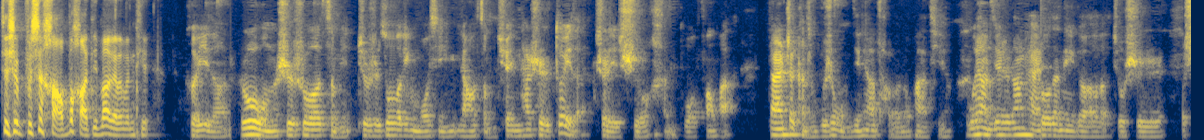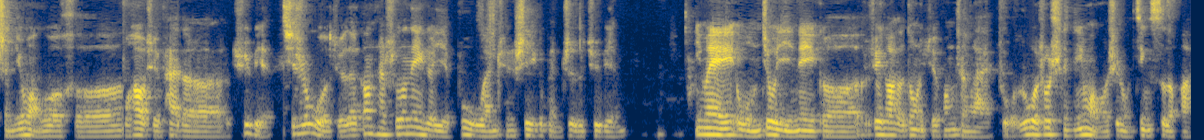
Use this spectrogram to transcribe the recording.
就是不是好不好 debug 的问题。可以的。如果我们是说怎么就是做那个模型，然后怎么确定它是对的，这里是有很多方法。当然，这可能不是我们今天要讨论的话题。我想接着刚才说的那个，就是神经网络和符号学派的区别。其实我觉得刚才说的那个也不完全是一个本质的区别。因为我们就以那个最高的动力学方程来说，如果说神经网络是一种近似的话，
